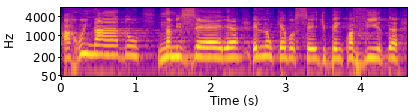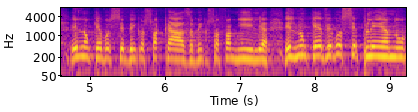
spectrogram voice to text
arruinado, na miséria, ele não quer você de bem com a vida, ele não quer você bem com a sua casa, bem com a sua família, ele não quer ver você pleno,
